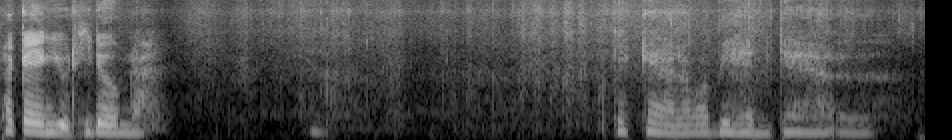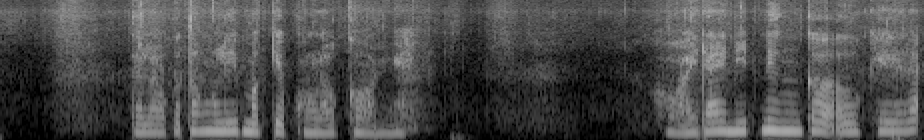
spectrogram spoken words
ถ้าแกยังอยู่ที่เดิมนะแกแก่แล้วว่าบีเห็นแกเออ แต่เราก็ต้องรีบมาเก็บของเราก่อนไง ขอให้ได้นิดนึงก็โอเคละ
